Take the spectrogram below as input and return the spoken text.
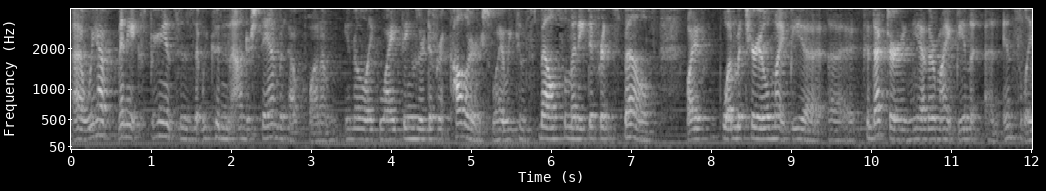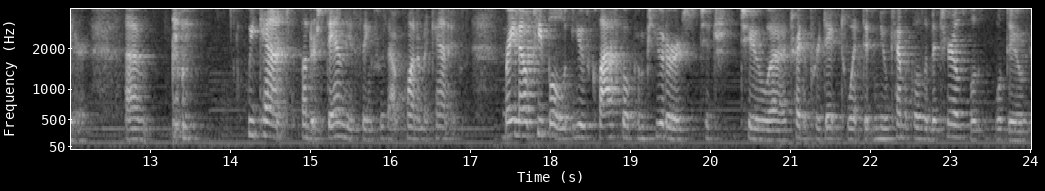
Uh, we have many experiences that we couldn't understand without quantum. You know, like why things are different colors, why we can smell so many different smells, why one material might be a, a conductor and the other might be an, an insulator. Um, we can't understand these things without quantum mechanics. Right now, people use classical computers to to uh, try to predict what new chemicals and materials will, will do.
